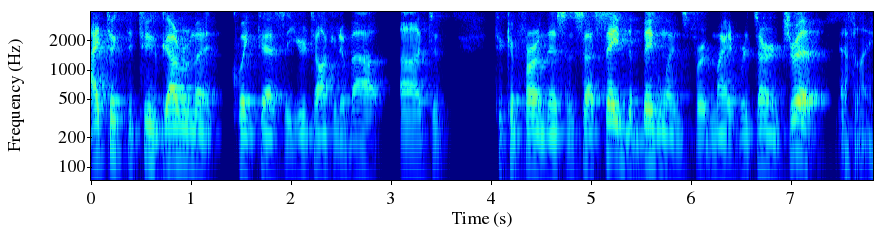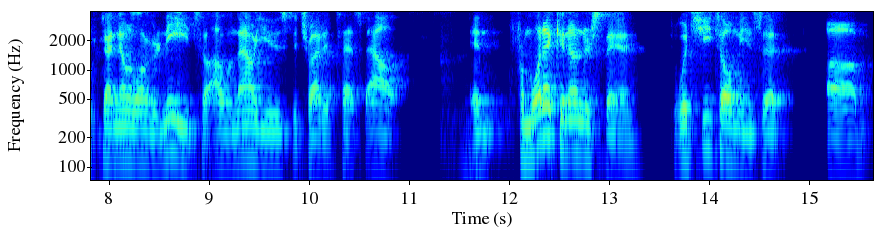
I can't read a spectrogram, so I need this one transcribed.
I took the two government quick tests that you're talking about uh, to to confirm this one. So I saved the big ones for my return trip, Definitely. which I no longer need. So I will now use to try to test out. And from what I can understand, what she told me is that um,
